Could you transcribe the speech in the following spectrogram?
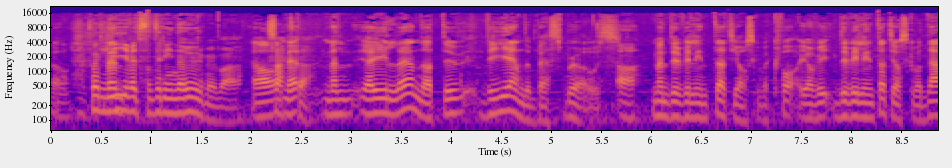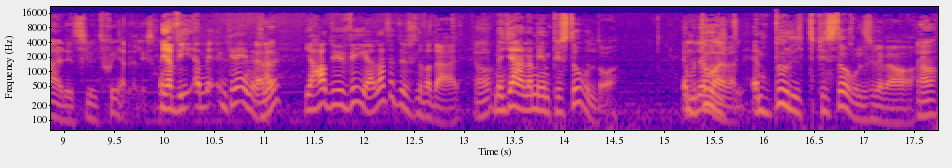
Ja. Så att Men- livet får rinna ur mig bara. Ja, sakta. men, men jag gillar ändå att du, vi är ändå best bros. Ja. Men du vill inte att jag ska vara kvar. Jag vill, du vill inte att jag ska vara där i ett slutskede liksom. Jag, vet, men, grejen är så här, Eller? jag hade ju velat att du skulle vara där. Ja. Men gärna med en pistol då. En, det jag bult, en bultpistol skulle jag vilja ha. Ja.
